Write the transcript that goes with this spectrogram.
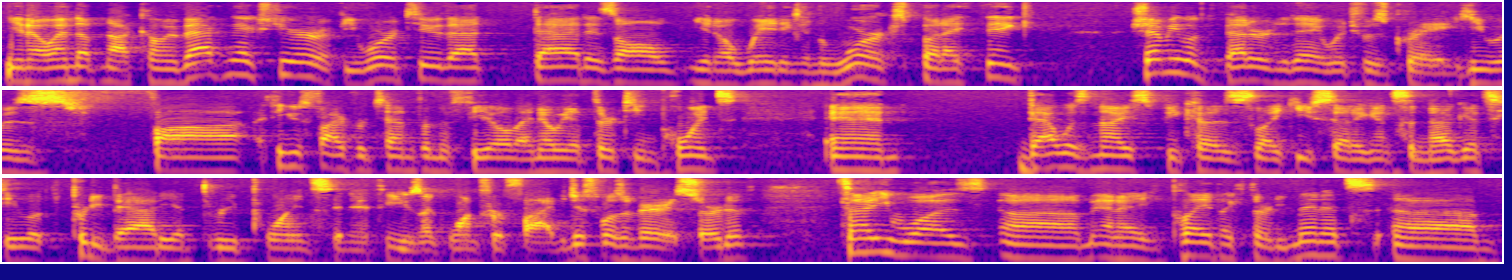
you know, end up not coming back next year, if he were to, that that is all you know waiting in the works. But I think Semi looked better today, which was great. He was five. I think he was five for ten from the field. I know he had 13 points, and that was nice because, like you said, against the Nuggets, he looked pretty bad. He had three points, and I think he was like one for five. He just wasn't very assertive. Tonight he was, um, and I played like 30 minutes. Um,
